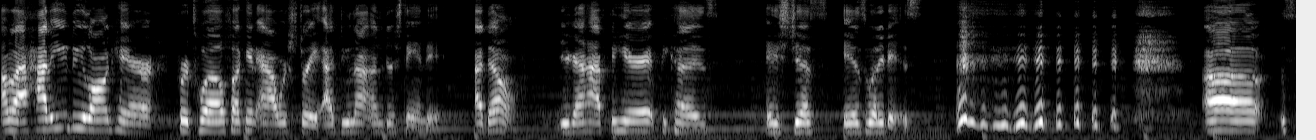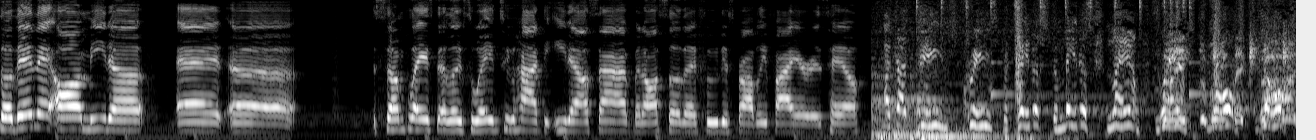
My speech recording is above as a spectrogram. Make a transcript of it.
I'm like, how do you do long hair for 12 fucking hours straight? I do not understand it. I don't. You're gonna have to hear it because it's just is what it is. uh, so then they all meet up at uh some place that looks way too hot to eat outside, but also that food is probably fire as hell. I got beans, greens, potatoes, tomatoes, lamb, ram, raw, raw,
